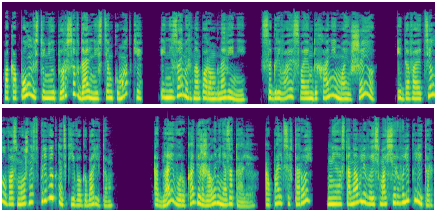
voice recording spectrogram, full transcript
пока полностью не уперся в дальнюю стенку матки и не замер на пару мгновений, согревая своим дыханием мою шею и давая телу возможность привыкнуть к его габаритам. Одна его рука держала меня за талию, а пальцы второй, не останавливаясь, массировали клитор,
